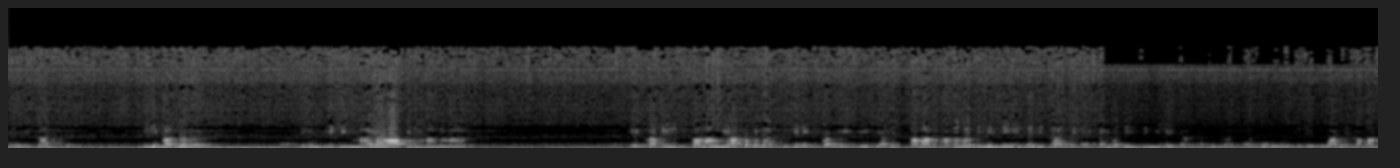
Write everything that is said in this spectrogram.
මේ විකල්ප පිළිබඳව ඉන් පිටින්ම ඒවා පිළිබඳව ඒ කටයුතු තමන්ගේ අතට ගත්ත කෙනෙක් වගේ ඒ කියන්නේ තමන් අකමැති හිතවිල්ල හිතන්නේ නැහැ. කැමති හිතවිල්ල හිතන්න පුළුවන්. දැන් බොහෝ විට කියන්නේ තමන්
